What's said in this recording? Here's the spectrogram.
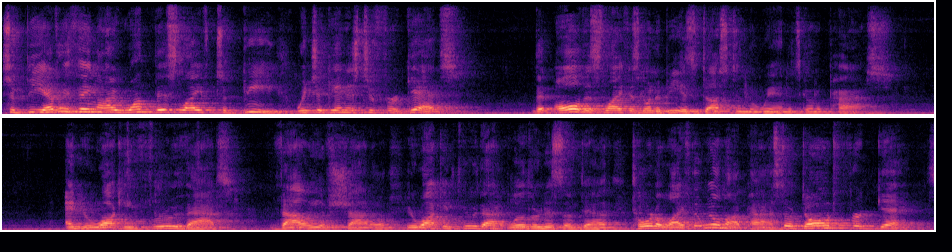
to be everything I want this life to be, which again is to forget that all this life is going to be is dust in the wind, it's going to pass. And you're walking through that valley of shadow. You're walking through that wilderness of death toward a life that will not pass. So don't forget.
